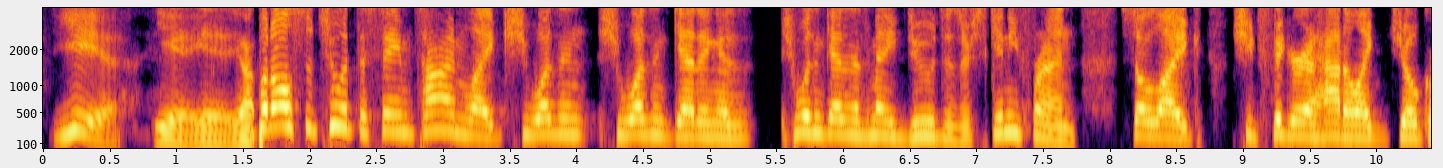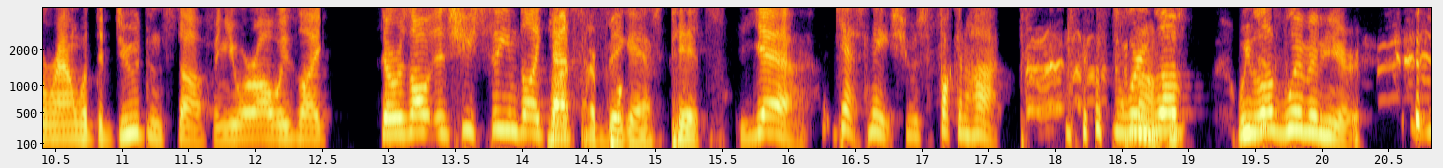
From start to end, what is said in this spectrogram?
Yeah, Yeah, yeah, yep. but also too at the same time, like she wasn't she wasn't getting as she wasn't getting as many dudes as her skinny friend. So like she'd figure out how to like joke around with the dudes and stuff, and you were always like. There was all. and She seemed like Plus that. her big ass tits. Yeah. Yes, Nate. She was fucking hot. We love just- we love women here.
